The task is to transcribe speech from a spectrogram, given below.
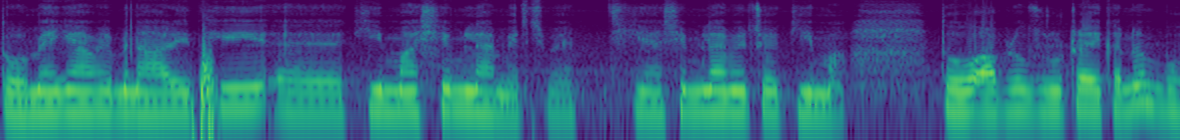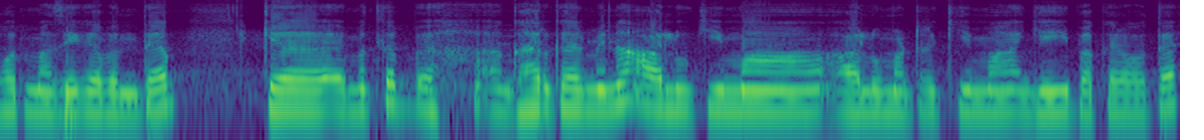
तो मैं यहाँ पे बना रही थी कीमा शिमला मिर्च में शिमला मिर्च और कीमा। तो आप लोग ज़रूर ट्राई करना, बहुत मज़े का बनता है। क्या मतलब घर घर में ना आलू कीमा, आलू मटर कीमा, यही पक रहा होता है।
